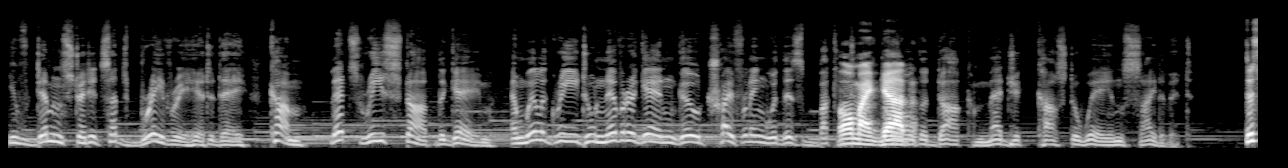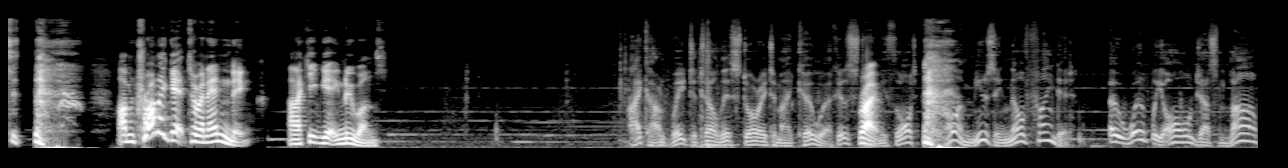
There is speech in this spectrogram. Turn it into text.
You've demonstrated such bravery here today. Come, let's restart the game, and we'll agree to never again go trifling with this bucket. Oh my nor God. the dark magic cast away inside of it. This is... I'm trying to get to an ending, and I keep getting new ones. I can't wait to tell this story to my co-workers. Right. Stanley thought. How amusing they'll find it. Oh, won't we all just laugh?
